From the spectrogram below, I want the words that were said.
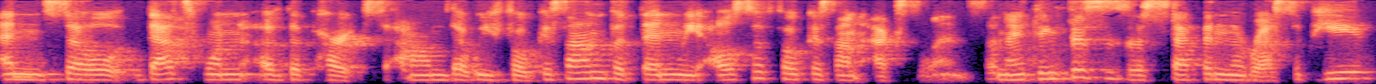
And so that's one of the parts um, that we focus on but then we also focus on excellence. And i think this is a step in the recipe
